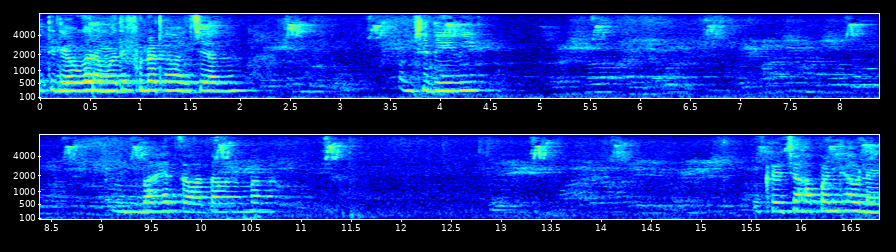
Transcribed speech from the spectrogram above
ती देवघरामध्ये फुलं ठेवायचे अजून. आमची देवी. बाहेरचं वातावरण बघा. इकडे चहा पण ठेवलाय.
